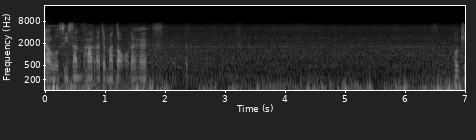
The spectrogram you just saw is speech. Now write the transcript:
ดาวน์โหลดซีซันพาร์ทอาจจะมาต่อนะฮะโอเค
